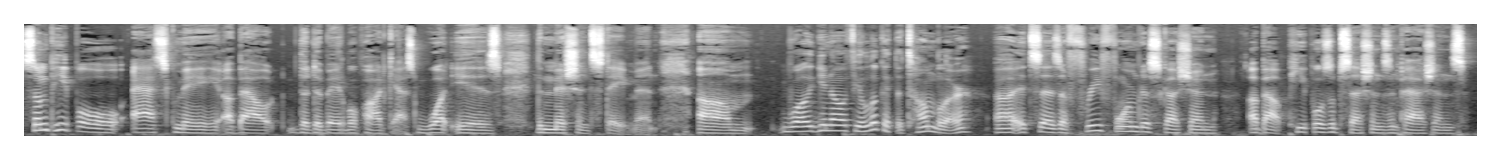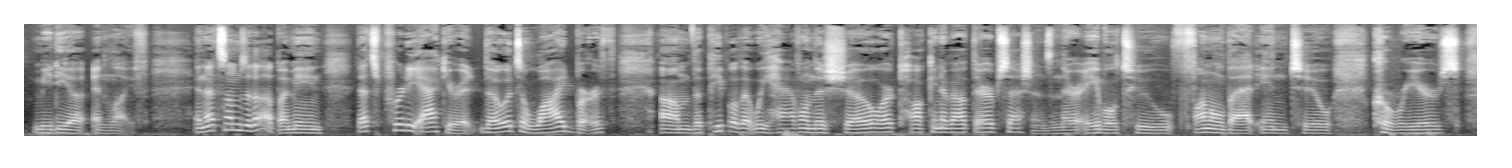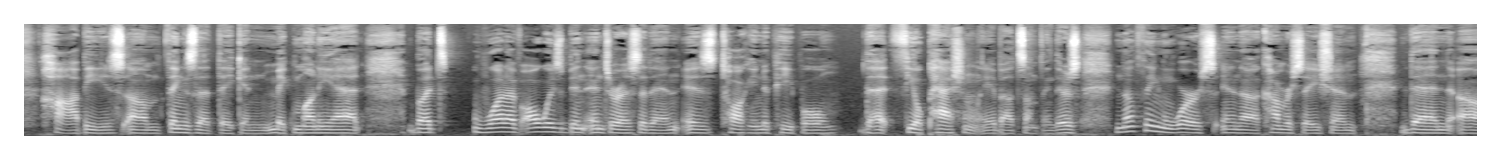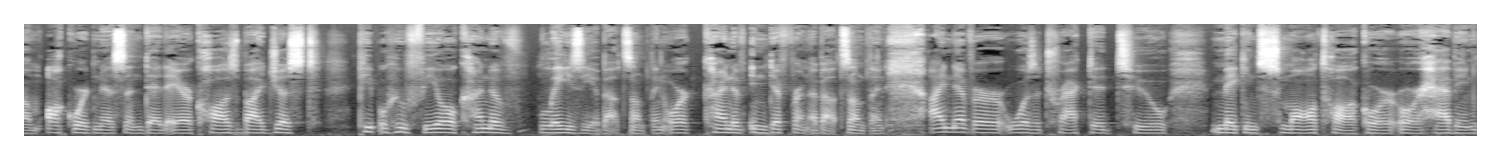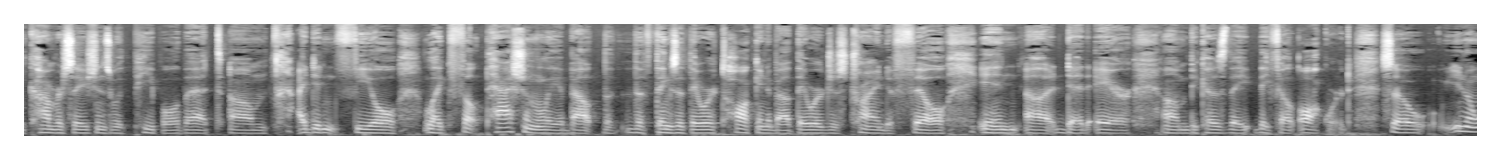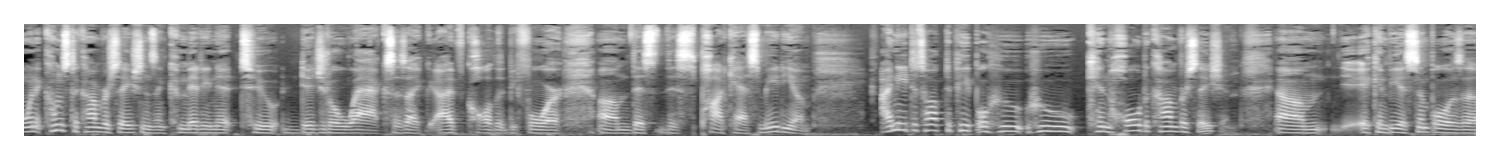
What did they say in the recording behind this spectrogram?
Some people ask me about the Debatable podcast. What is the mission statement? Um, well, you know, if you look at the Tumblr, uh, it says a free form discussion about people's obsessions and passions, media, and life. And that sums it up. I mean, that's pretty accurate. Though it's a wide berth, um, the people that we have on this show are talking about their obsessions and they're able to funnel that into careers, hobbies, um, things that they can make money at. But what I've always been interested in is talking to people that feel passionately about something. There's nothing worse in a conversation than um, awkwardness and dead air caused by just people who feel kind of lazy about something or kind of indifferent about something. I never was attracted to making small talk or, or having conversations with people that um, I didn't feel like felt passionately about the, the things that they were talking about. They were just trying to fill in uh, dead air um, because they, they felt awkward. So, you know, when it comes to conversations and committing it to digital wax, as I, I've called it before, um, this this podcast medium. I need to talk to people who who can hold a conversation. Um, it can be as simple as a,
